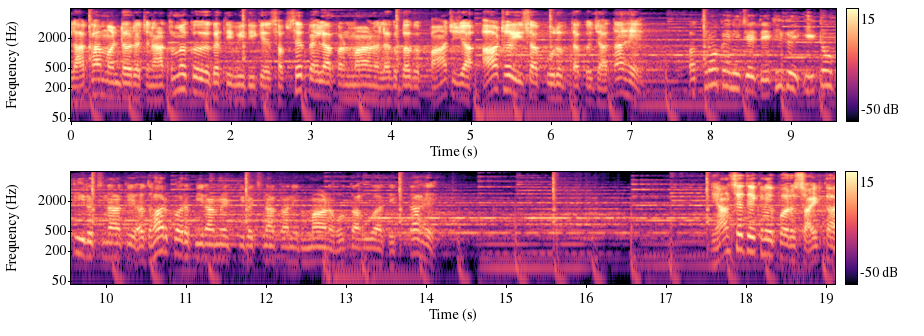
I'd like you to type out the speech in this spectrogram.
लाखा मंडल रचनात्मक गतिविधि के सबसे पहला प्रमाण लगभग पाँच या आठ ईसा पूर्व तक जाता है। पत्थरों के नीचे देखी गई ईंटों की रचना के आधार पर पिरामिड की रचना का निर्माण होता हुआ दिखता है। ध्यान से देखने पर साइड का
